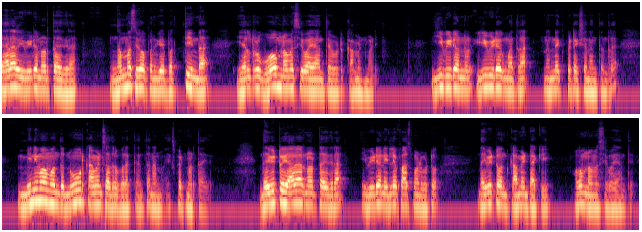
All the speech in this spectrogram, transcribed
ಯಾರ್ಯಾರು ಈ ವಿಡಿಯೋ ನೋಡ್ತಾ ಇದ್ದೀರಾ, ನಮ್ಮ ಶಿವಪ್ಪನಿಗೆ ಭಕ್ತಿಯಿಂದ ಎಲ್ಲರೂ ಓಂ ನಮ ಶಿವಾಯ ಅಂತ ಹೇಳ್ಬಿಟ್ಟು ಕಾಮೆಂಟ್ ಮಾಡಿ. ಈ ವಿಡಿಯೋನ ಈ ವಿಡಿಯೋಗೆ ಮಾತ್ರ ನನ್ನ ಎಕ್ಸ್ಪೆಕ್ಟೇಷನ್ ಅಂತಂದರೆ ಮಿನಿಮಮ್ ಒಂದು ನೂರು ಕಾಮೆಂಟ್ಸ್ ಆದರೂ ಬರುತ್ತೆ ಅಂತ ನಾನು ಎಕ್ಸ್ಪೆಕ್ಟ್ ಮಾಡ್ತಾಯಿದ್ದೆ ದಯವಿಟ್ಟು ಯಾರ್ಯಾರು ನೋಡ್ತಾ ಇದ್ದೀರಾ, ಈ ವಿಡಿಯೋನ ಇಲ್ಲೇ ಪಾಸ್ ಮಾಡಿಬಿಟ್ಟು ದಯವಿಟ್ಟು ಒಂದು ಕಾಮೆಂಟ್ ಹಾಕಿ. ಓಂ ನಮ ಶಿವಾಯ ಅಂತೇಳಿ.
